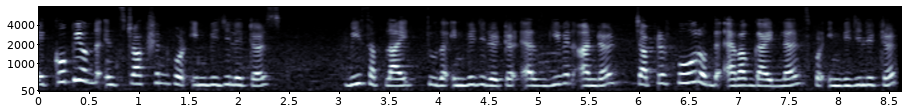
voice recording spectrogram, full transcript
A copy of the instruction for invigilators be supplied to the invigilator as given under chapter 4 of the above guidelines for invigilator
